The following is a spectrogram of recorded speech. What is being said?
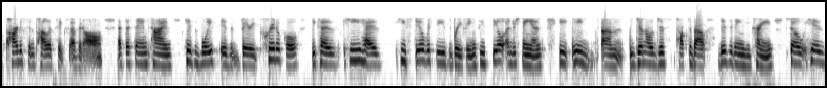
partisan politics of it all. At the same time, his voice is very critical because he has he still receives briefings. He still understands. He he um, General just talked about visiting Ukraine, so his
